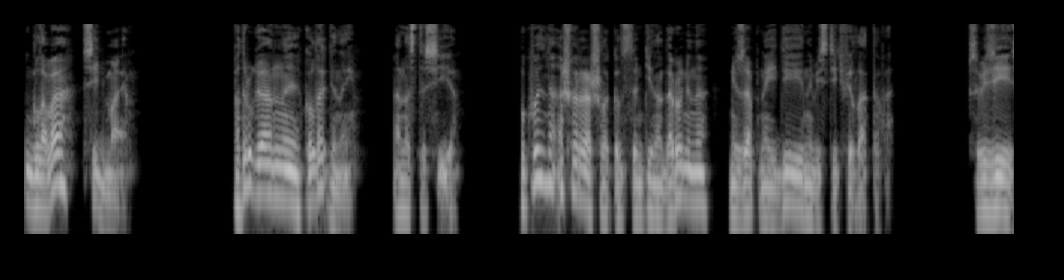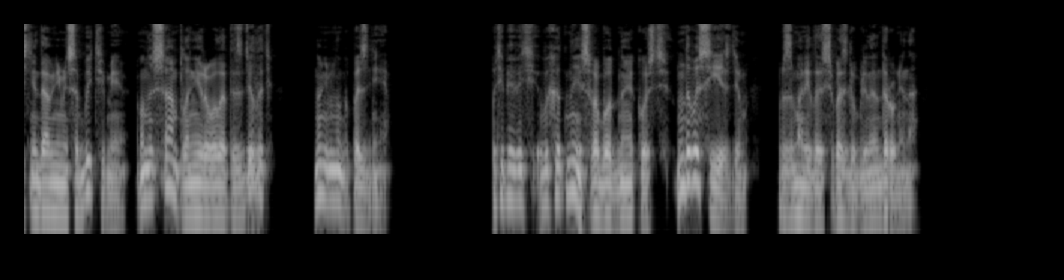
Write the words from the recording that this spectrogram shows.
Глава седьмая. Подруга Анны Куладиной, Анастасия, буквально ошарашила Константина Доронина внезапной идеей навестить Филатова. В связи с недавними событиями он и сам планировал это сделать, но немного позднее. «У тебя ведь выходные свободные, Кость. Ну, давай съездим», — взмолилась возлюбленная Доронина.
